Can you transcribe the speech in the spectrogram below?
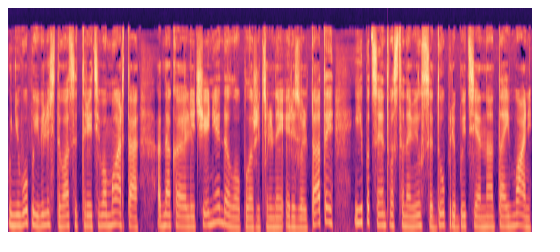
у него появились 23 марта. Однако лечение дало положительный положительные результаты, и пациент восстановился до прибытия на Тайвань.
